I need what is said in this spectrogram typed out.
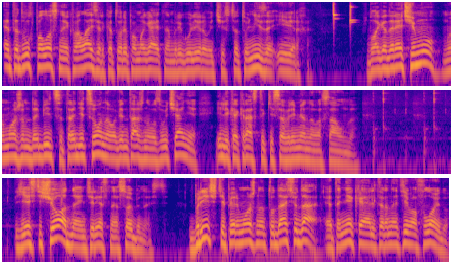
это двухполосный эквалайзер, который помогает нам регулировать частоту низа и верха. Благодаря чему мы можем добиться традиционного винтажного звучания или как раз таки современного саунда. Есть еще одна интересная особенность. Бридж теперь можно туда-сюда. Это некая альтернатива Флойду.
